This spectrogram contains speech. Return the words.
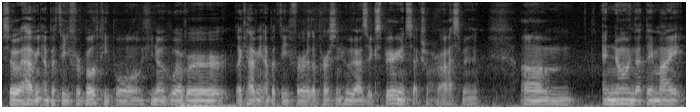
So having empathy for both people, you know, whoever, like having empathy for the person who has experienced sexual harassment, um, and knowing that they might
